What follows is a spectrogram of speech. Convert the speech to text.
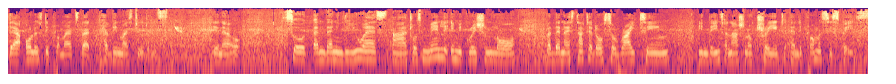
there are always diplomats that have been my students, you know. So, and then in the US, uh, it was mainly immigration law, but then I started also writing in the international trade and diplomacy space,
